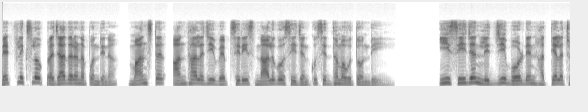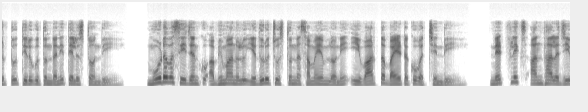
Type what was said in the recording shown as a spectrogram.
నెట్ఫ్లిక్స్లో ప్రజాదరణ పొందిన మాన్స్టర్ ఆంథాలజీ వెబ్ సిరీస్ నాలుగో సీజన్కు సిద్ధమవుతోంది. ఈ సీజన్ లిజ్జీ బోర్డెన్ హత్యల చుట్టూ తిరుగుతుందని తెలుస్తోంది. మూడవ సీజన్కు అభిమానులు ఎదురు చూస్తున్న సమయంలోనే ఈ వార్త బయటకు వచ్చింది. నెట్ఫ్లిక్స్ ఆంథాలజీ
